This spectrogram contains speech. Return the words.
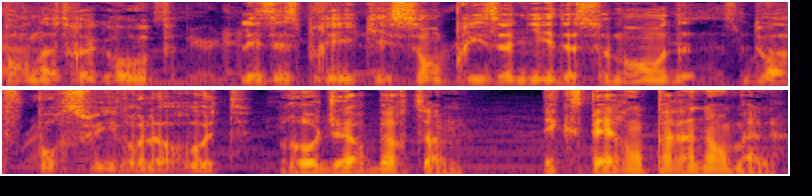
Pour notre groupe, les esprits qui sont prisonniers de ce monde doivent poursuivre leur route. Roger Burton, expert en paranormal.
